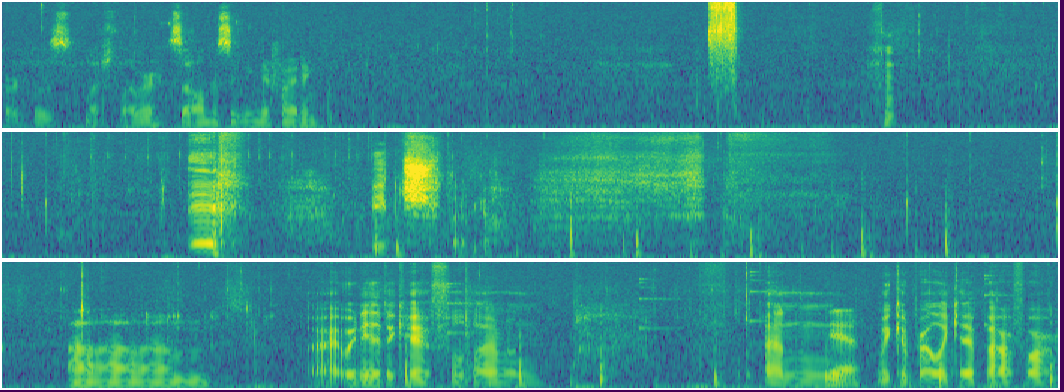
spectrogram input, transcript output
Bert was much lower, so I'm assuming they're fighting. Beach. There we go. Um, Alright, we needed a cave full diamond. And Yeah. we could probably cave power 4.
